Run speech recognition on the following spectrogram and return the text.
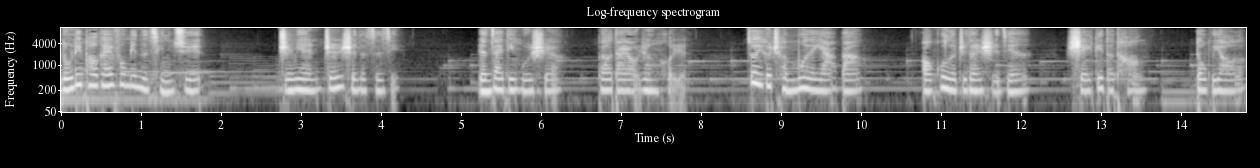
努力抛开负面的情绪，直面真实的自己。人在低谷时，不要打扰任何人，做一个沉默的哑巴。熬过了这段时间，谁给的糖都不要了。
